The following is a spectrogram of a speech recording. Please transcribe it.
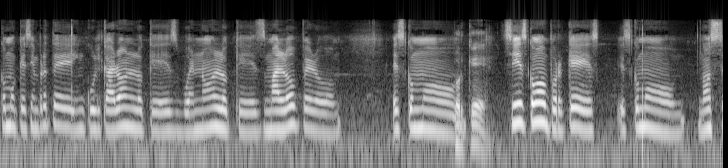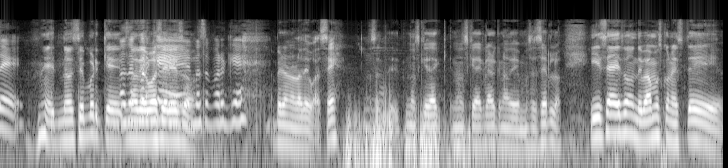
como que siempre te inculcaron lo que es bueno, lo que es malo, pero es como... ¿Por qué? Sí, es como por qué, es, es como, no sé. no sé por qué no, No sé por debo hacer qué, eso. no sé por qué. Pero no lo debo hacer. O sea, No. nos queda nos queda claro que no debemos hacerlo. Y es a eso donde vamos con este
